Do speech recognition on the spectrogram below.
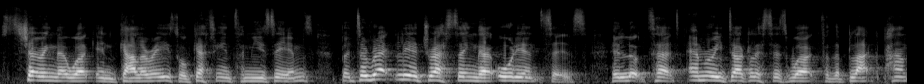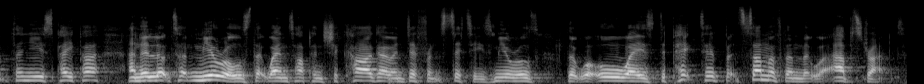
showing their work in galleries or getting into museums, but directly addressing their audiences. It looked at Emory Douglas's work for the Black Panther newspaper, and it looked at murals that went up in Chicago and different cities, murals that were always depictive, but some of them that were abstract.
